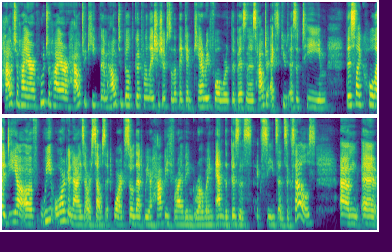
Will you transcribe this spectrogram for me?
how to hire who to hire how to keep them how to build good relationships so that they can carry forward the business how to execute as a team. This like whole idea of we organize ourselves at work so that we are happy thriving growing and the business exceeds and excels um, uh,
